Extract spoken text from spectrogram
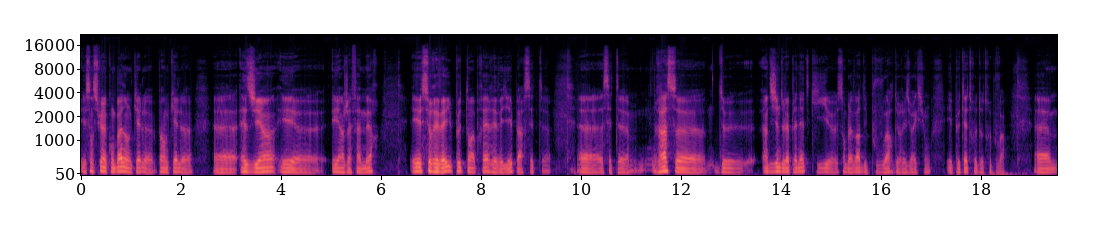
et s'ensuit un combat dans lequel, pendant lequel SG1 et, et un Jaffa meurent et se réveille peu de temps après, réveillé par cette, cette race de indigènes de la planète qui euh, semblent avoir des pouvoirs de résurrection et peut-être d'autres pouvoirs. Euh,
